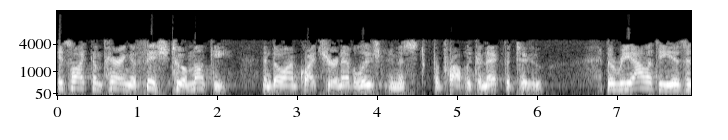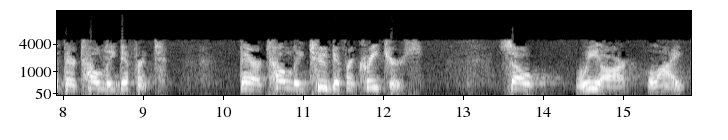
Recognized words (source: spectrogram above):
It's like comparing a fish to a monkey, and though I'm quite sure an evolutionist could probably connect the two, the reality is that they're totally different. They are totally two different creatures. So, we are light.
